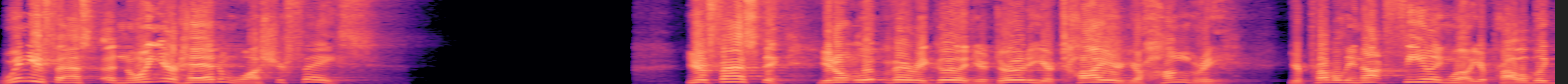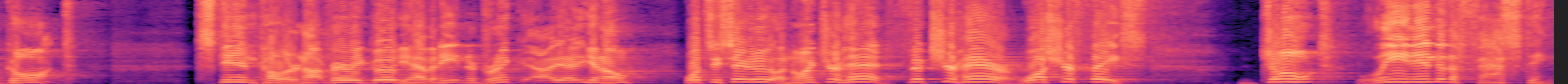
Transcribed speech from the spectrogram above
When you fast, anoint your head and wash your face. You're fasting. You don't look very good. You're dirty. You're tired. You're hungry. You're probably not feeling well. You're probably gaunt. Skin color, not very good. You haven't eaten or drink. Uh, you know, what's he saying to do? Anoint your head, fix your hair, wash your face. Don't lean into the fasting.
